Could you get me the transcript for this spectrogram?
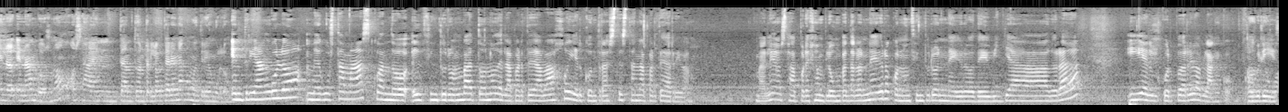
En, lo- en ambos, ¿no? O sea, en, tanto en reloj de arena como en triángulo. En triángulo me gusta más cuando el cinturón va a tono de la parte de abajo y el contraste está en la parte de arriba. ¿Vale? O sea, por ejemplo, un pantalón negro con un cinturón negro de villa dorada y el cuerpo de arriba blanco Ah, o qué gris.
